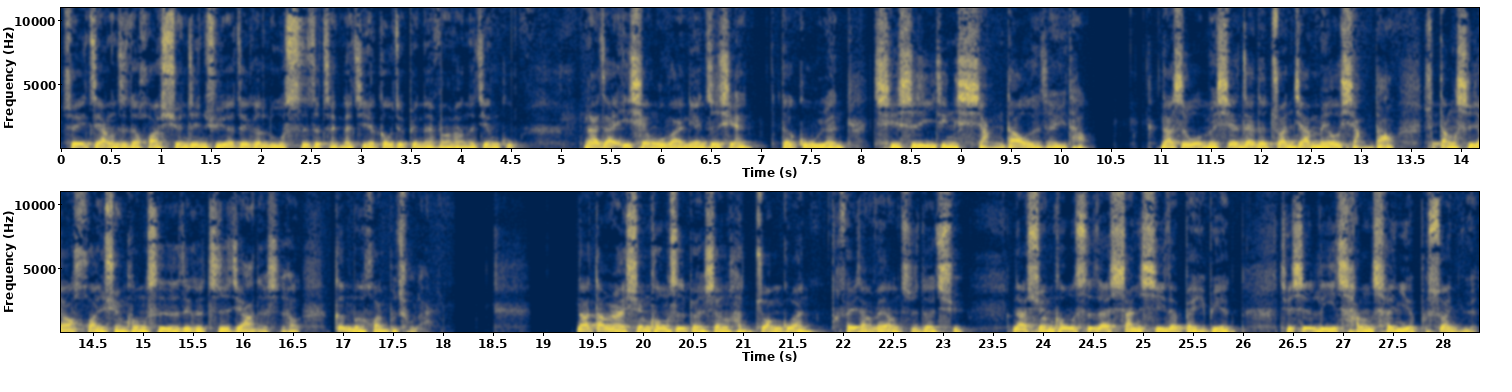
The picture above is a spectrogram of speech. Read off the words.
所以这样子的话，悬进去的这个螺丝，这整个结构就变得非常的坚固。那在一千五百年之前的古人，其实已经想到了这一套，那是我们现在的专家没有想到。所以当时要换悬空寺的这个支架的时候，根本换不出来。那当然，悬空寺本身很壮观，非常非常值得去。那悬空寺在山西的北边，其实离长城也不算远。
